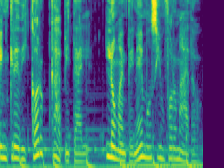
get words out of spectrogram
En Credicorp Capital lo mantenemos informado.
